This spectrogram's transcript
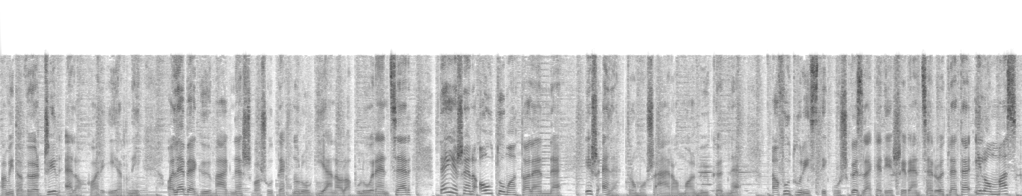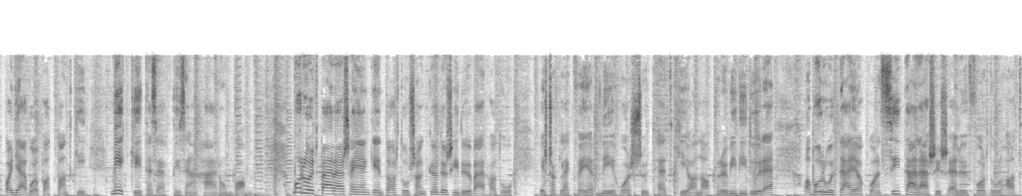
amit a Virgin el akar érni. A lebegő mágnes vasút technológián alapuló rendszer teljesen automata lenne és elektromos árammal működne. A futurisztikus közlekedési rendszer ötlete Elon Musk agyából pattant ki még 2013-ban. Borult párás helyenként tartósan ködös idő várható, és csak legfeljebb néhol süthet ki a nap rövid időre. A borult tájakon szitálás is előfordulhat,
